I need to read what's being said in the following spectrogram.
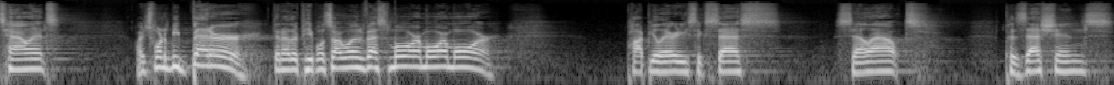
Talent. I just want to be better than other people. So I will invest more and more and more. Popularity, success, sell out, possessions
